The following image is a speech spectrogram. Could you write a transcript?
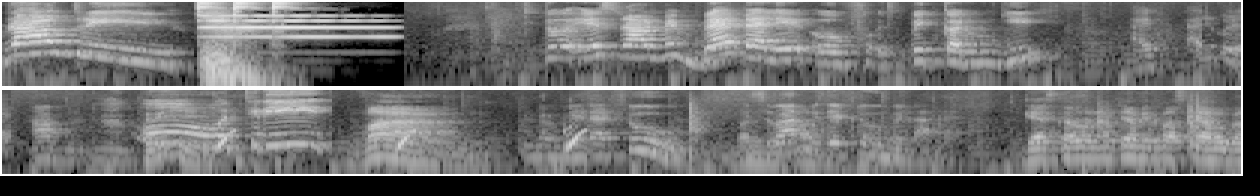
राउंड थ्री तो इस राउंड में मैं पहले पिक करूँगी। ओ थ्री वन मेरा टू इस बार मुझे टू मिला है। गैस करो नत्या मेरे पास क्या होगा?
